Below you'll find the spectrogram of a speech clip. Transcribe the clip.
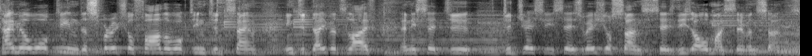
Samuel walked in, the spiritual father walked into Sam, into David's life, and he said to, to Jesse, he says, Where's your sons? He says, These are all my seven sons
